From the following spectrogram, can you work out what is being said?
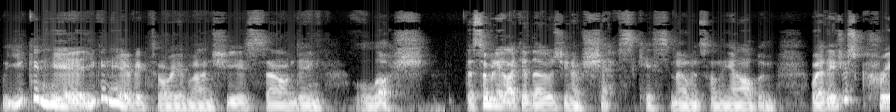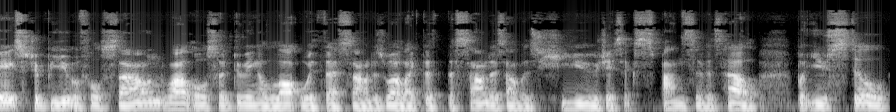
But you can hear you can hear Victoria, man. She is sounding lush. There's so many like of those, you know, chef's kiss moments on the album where they just create such a beautiful sound while also doing a lot with their sound as well. Like the, the sound of this album is huge, it's expansive as hell, but you still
